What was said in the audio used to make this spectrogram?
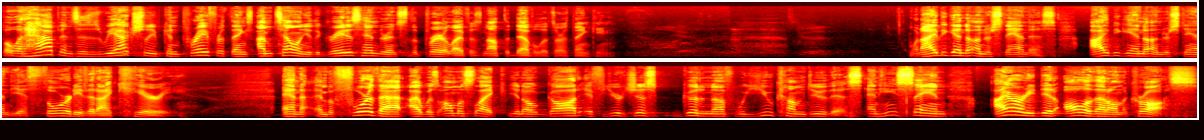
But what happens is, is we actually can pray for things. I'm telling you, the greatest hindrance to the prayer life is not the devil, it's our thinking. When I began to understand this, I began to understand the authority that I carry. And, and before that, I was almost like, you know, God, if you're just good enough, will you come do this? And he's saying, I already did all of that on the cross.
